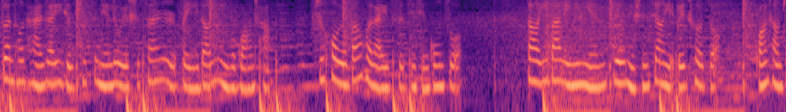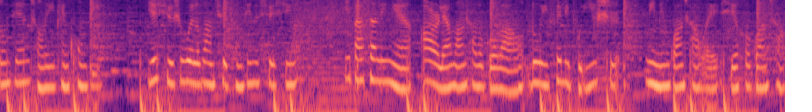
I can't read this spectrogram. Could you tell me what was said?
断头台在一九七四年六月十三日被移到另一个广场，之后又搬回来一次进行工作。到一八零零年，自由女神像也被撤走，广场中间成了一片空地。也许是为了忘却曾经的血腥。一八三零年，奥尔良王朝的国王路易菲利普一世命名广场为协和广场，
